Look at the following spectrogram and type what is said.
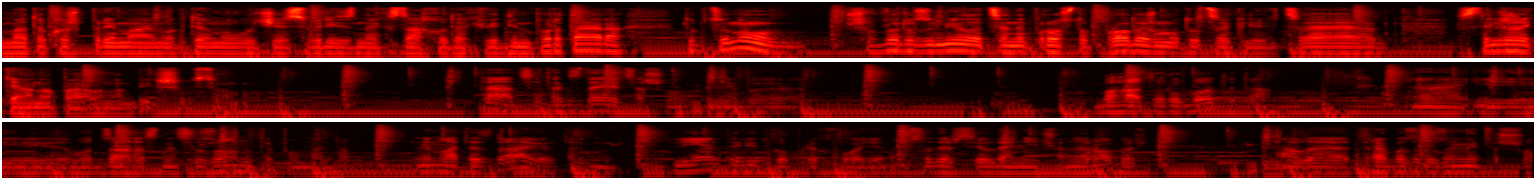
Ми також приймаємо активну участь в різних заходах від імпортера. Тобто, ну щоб ви розуміли, це не просто продаж мотоциклів, це стиль життя, напевно, більше всього. Так, це так здається, що ніби багато роботи, так. Е, І от зараз не сезон, типу, ми там нема тест-драйвів, так клієнти рідко приходять, там сидиш цілий день нічого не робиш. Але треба зрозуміти, що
